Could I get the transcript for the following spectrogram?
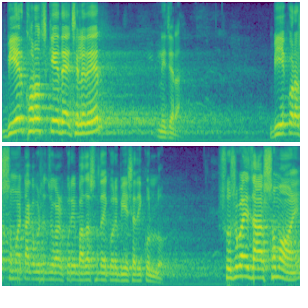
বিয়ের খরচ কে দেয় ছেলেদের? নিজেরা। বিয়ে করার সময় টাকা পয়সা জোগাড় করে, বাজার সদাই করে বিয়ে শাদী করল। শ্বশুরবাড়ি যাওয়ার সময়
